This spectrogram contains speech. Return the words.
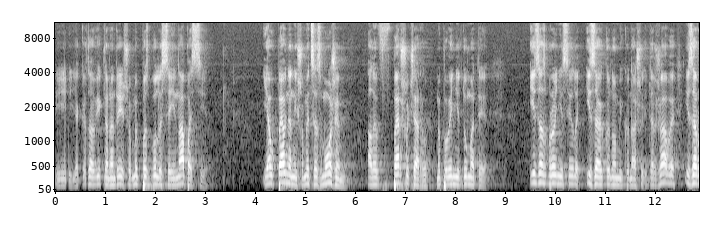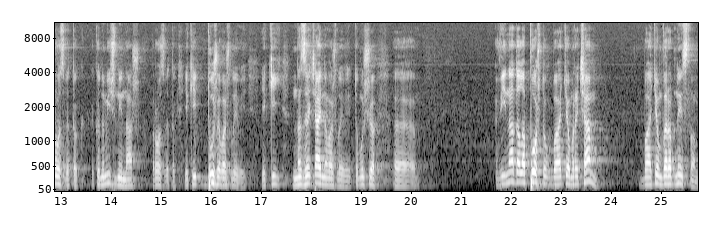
І, як казав Віктор Андрійович, щоб ми позбулися і напасті. Я впевнений, що ми це зможемо, але в першу чергу ми повинні думати і за Збройні сили, і за економіку нашої держави, і за розвиток, економічний наш розвиток, який дуже важливий, який надзвичайно важливий, тому що е, війна дала поштовх багатьом речам, багатьом виробництвам.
